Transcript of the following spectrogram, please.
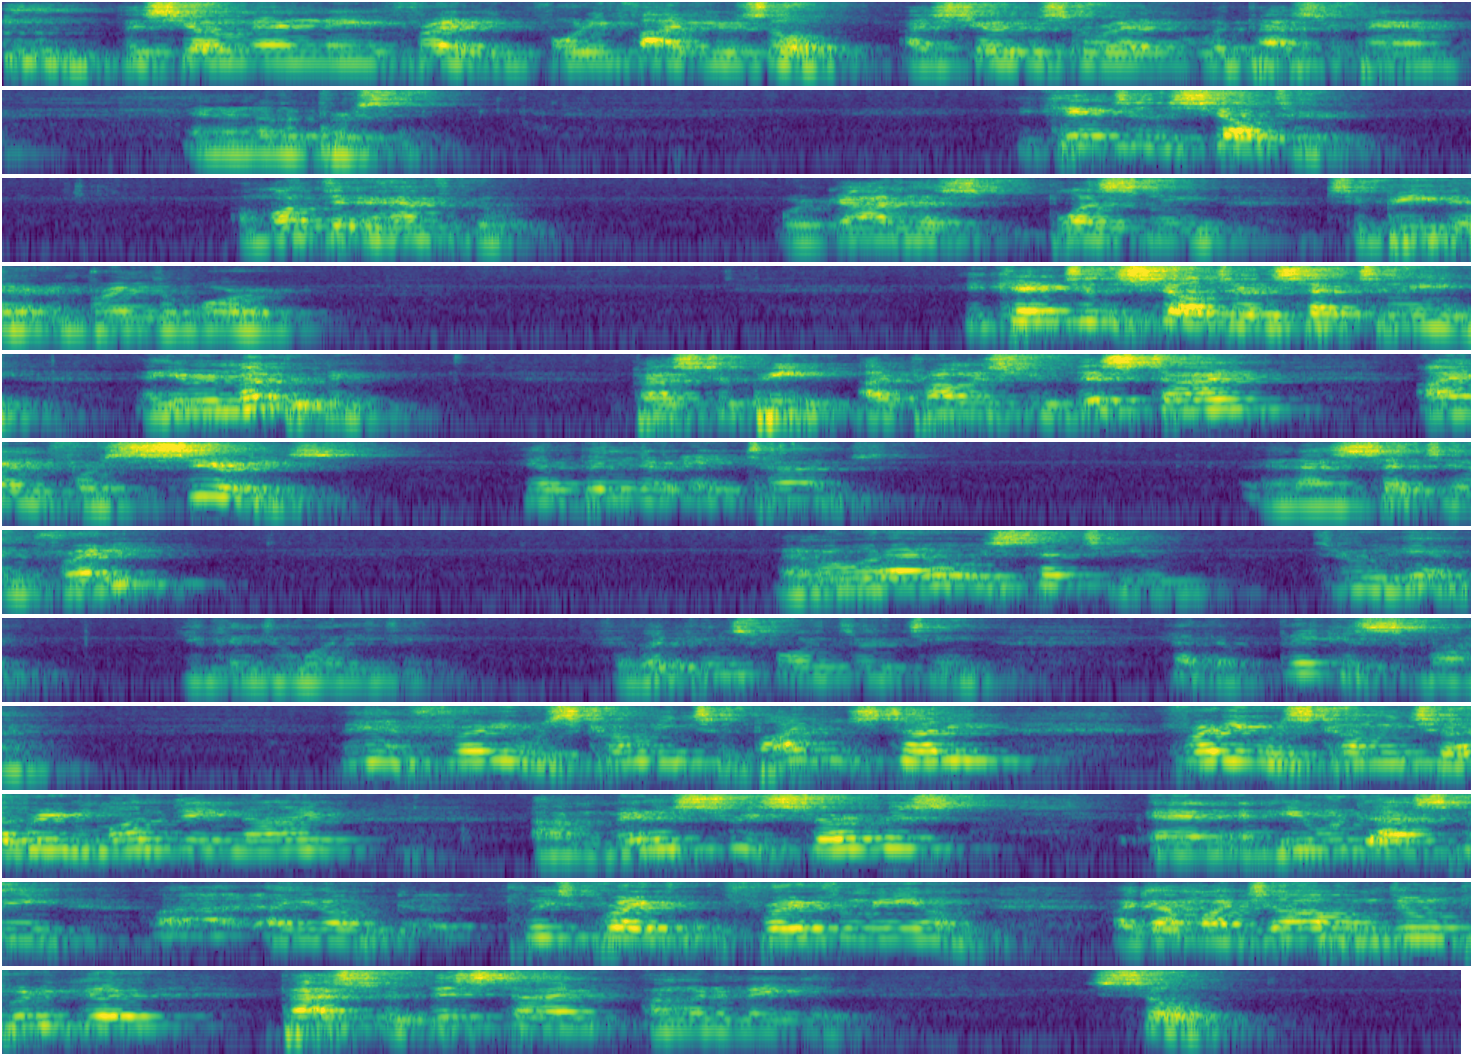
this young man named Freddie, 45 years old. I shared this already with Pastor Pam and another person. He came to the shelter a month and a half ago, where God has blessed me to be there and bring the word. He came to the shelter and said to me, and he remembered me, Pastor Pete, I promise you this time I am for serious. You have been there eight times. And I said to him, Freddie, remember what I always said to you? Through him, you can do anything. Philippians 4.13. Had the biggest smile. Man, Freddie was coming to Bible study. Freddie was coming to every Monday night uh, ministry service. And, and he would ask me, uh, you know, please pray for, pray for me. I'm, I got my job. I'm doing pretty good. Pastor, this time I'm going to make it. So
